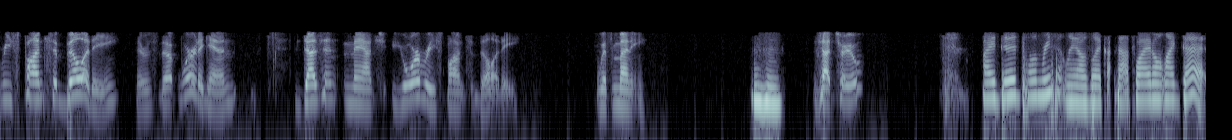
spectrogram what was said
responsibility, there's the word again, doesn't match your responsibility with money. Mm-hmm. Is that true? I did tell him recently. I was like, that's why I don't like debt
